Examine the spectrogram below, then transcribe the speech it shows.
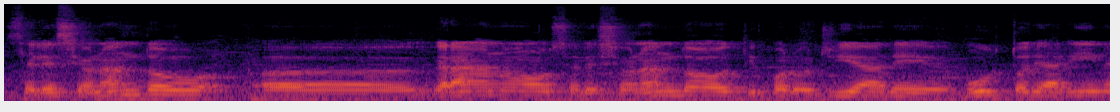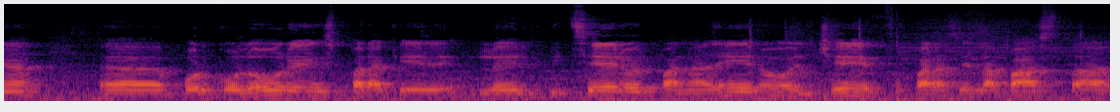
seleccionando uh, seleccionando tipología de bulto de harina eh, por colores para que el pizzero, el panadero, el chef para hacer la pasta,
